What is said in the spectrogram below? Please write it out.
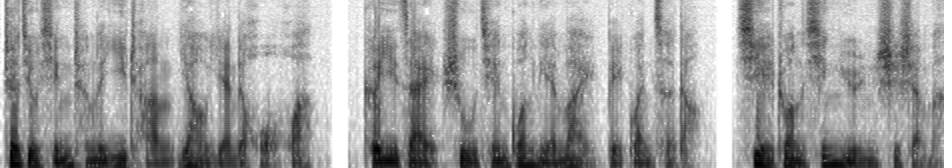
这就形成了一场耀眼的火花，可以在数千光年外被观测到。蟹状星云是什么？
